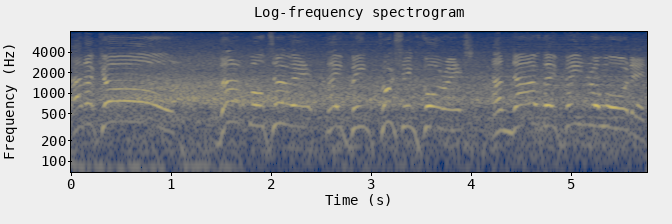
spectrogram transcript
And a goal! That will do it. They've been pushing for it, and now they've been rewarded.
